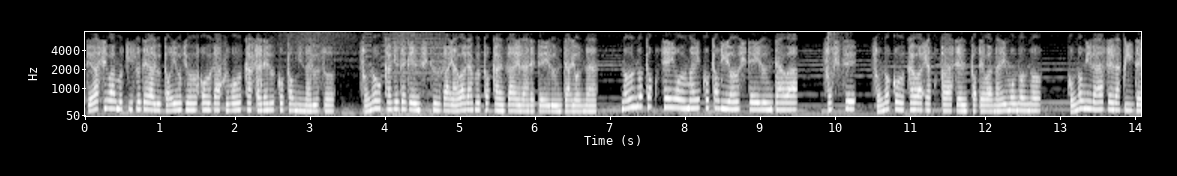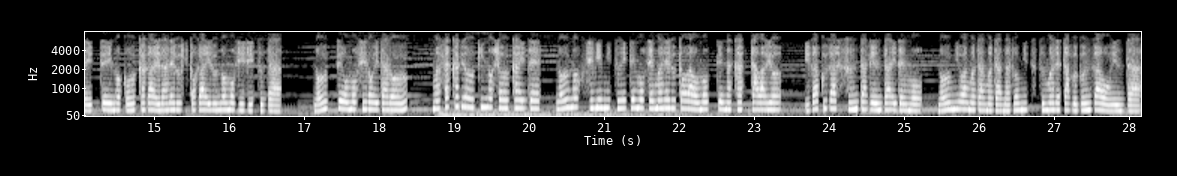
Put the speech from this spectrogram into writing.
手足は無傷であるという情報が符号化されることになるぞ。そのおかげで原始痛が和らぐと考えられているんだよな。脳の特性をうまいこと利用しているんだわ。そして、その効果は100%ではないものの、このミラーセラピーで一定の効果が得られる人がいるのも事実だ。脳って面白いだろう？まさか病気の紹介で、脳の不思議についても迫れるとは思ってなかったわよ。医学が進んだ現代でも、脳にはまだまだ謎に包まれた部分が多いんだ。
